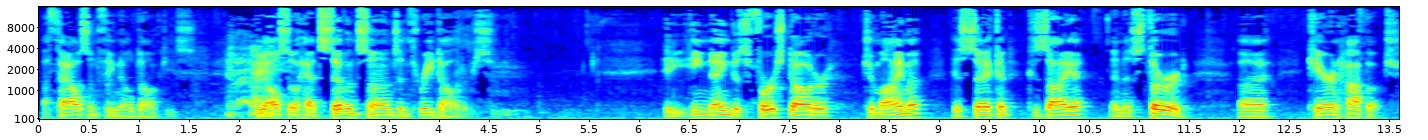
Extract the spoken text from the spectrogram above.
1,000 female donkeys. He also had seven sons and three daughters. He, he named his first daughter Jemimah, his second Keziah, and his third uh, Keren-happuch.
